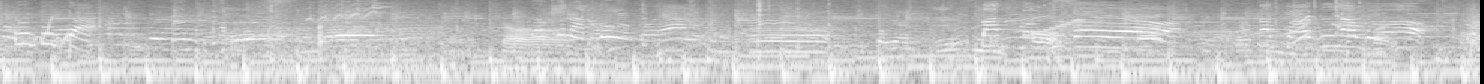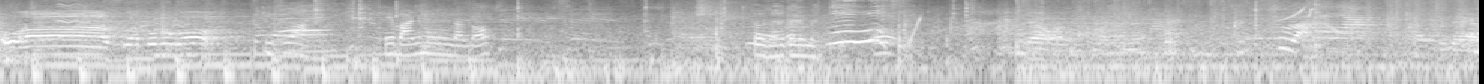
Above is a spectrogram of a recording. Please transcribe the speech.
또 줬다. 야. 안 먹을 거야? 더 주세요. 아빠 더 주라고요. 와, 수아 또 먹어. 기수아, 되게 많이 먹는다 너. 너 나 닮았지? 수아. 막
